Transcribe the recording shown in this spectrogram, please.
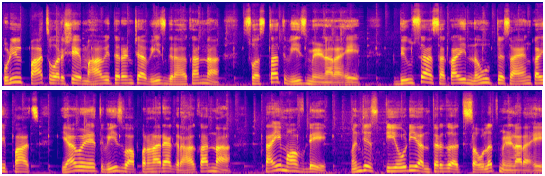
पुढील पाच वर्षे महावितरणच्या वीज ग्राहकांना स्वस्तात वीज मिळणार आहे. दिवसा सकाळी नऊ ते सायंकाळी पाच या वेळेत वीज वापरणाऱ्या ग्राहकांना टाईम ऑफ डे म्हणजेच टी ओ डी अंतर्गत सवलत मिळणार आहे.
